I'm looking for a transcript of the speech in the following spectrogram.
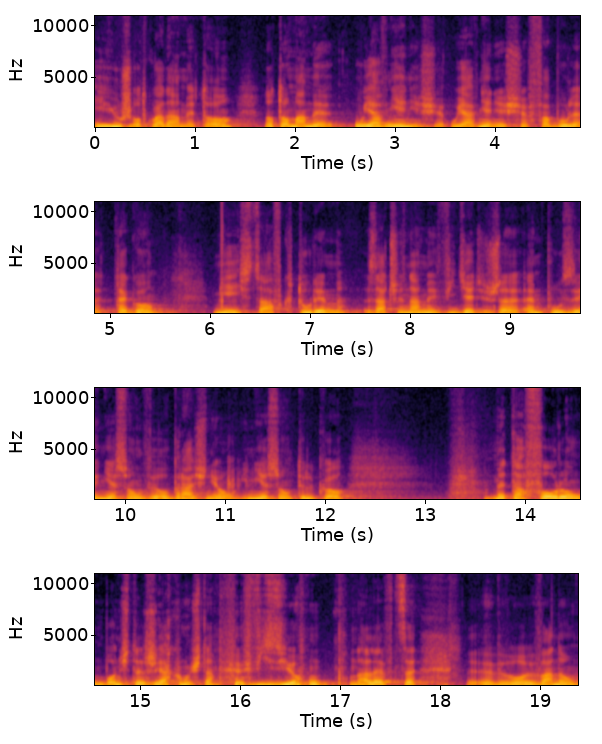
i już odkładamy to, no to mamy ujawnienie się. Ujawnienie się w fabule tego miejsca, w którym zaczynamy widzieć, że empuzy nie są wyobraźnią i nie są tylko metaforą, bądź też jakąś tam wizją po nalewce e, wywoływaną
